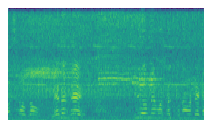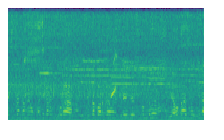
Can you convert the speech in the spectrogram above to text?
మనుషులు అవుతాం. లేదంటే హీరో మేము తెలుసుకున్నామంటే ఖచ్చితంగా మేము ప్రతిఘటన కూడా సిద్ధపడతామని తెలియజేసుకుంటూ ఈ అవకాశం ఇచ్చిన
